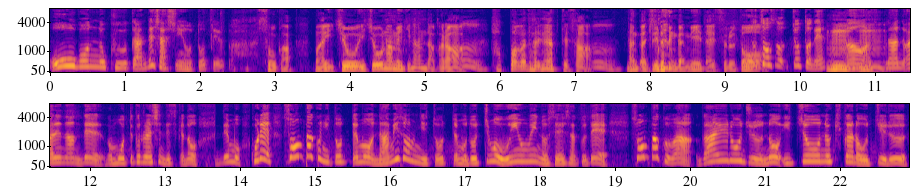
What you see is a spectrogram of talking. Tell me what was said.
黄金の空間で写真を撮っていると。あそうか。まあ一応イチョウ並木なんだから、うん。葉っぱが足りなくてさ、うん。なんか地面が見えたりするとそうそうちょっとね、うんあうん。あのあれなんで持ってくるらしいんですけどでもこれ村泊にとっても波村にとってもどっちもウィンウィンの政策で村泊は街路樹のイチョウの木から落ちる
